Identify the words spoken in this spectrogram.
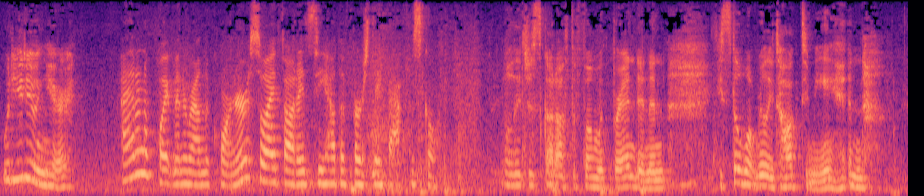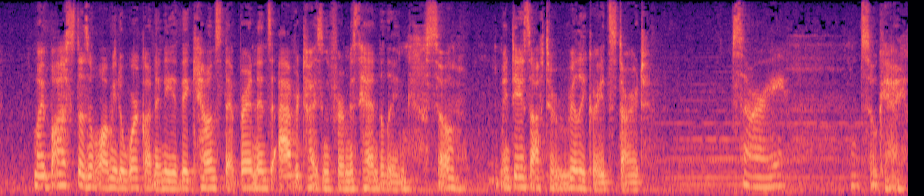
what are you doing here? I had an appointment around the corner, so I thought I'd see how the first day back was going. Well, I just got off the phone with Brandon, and he still won't really talk to me. And my boss doesn't want me to work on any of the accounts that Brandon's advertising firm is handling. So my day's off to a really great start. Sorry. It's okay.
